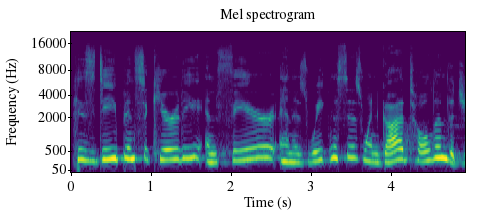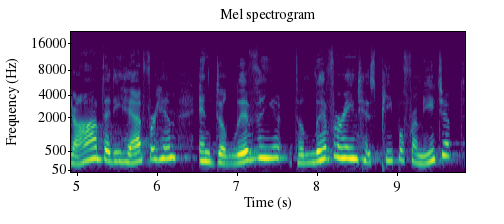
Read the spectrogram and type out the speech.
his deep insecurity and fear and his weaknesses when God told him the job that he had for him in delivering, delivering his people from Egypt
